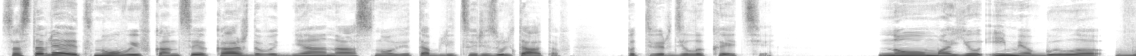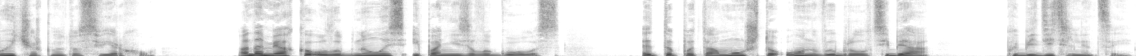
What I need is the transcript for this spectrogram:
Составляет новый в конце каждого дня на основе таблицы результатов, подтвердила Кэти. Но мое имя было вычеркнуто сверху. Она мягко улыбнулась и понизила голос. Это потому, что он выбрал тебя, победительницей.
